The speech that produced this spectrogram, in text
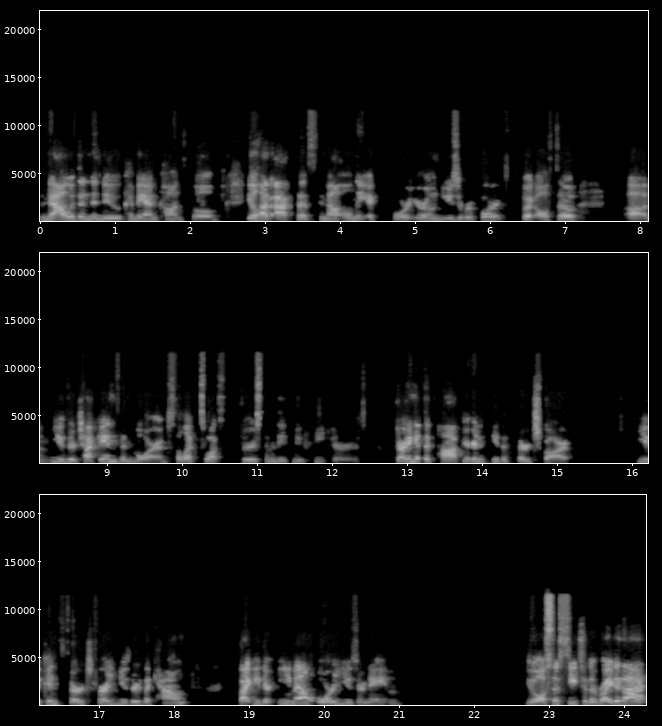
Now within the new command console, you'll have access to not only export your own user reports, but also um, user check-ins and more. So let's walk through some of these new features. Starting at the top, you're going to see the search bar. You can search for a user's account by either email or username. You'll also see to the right of that,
